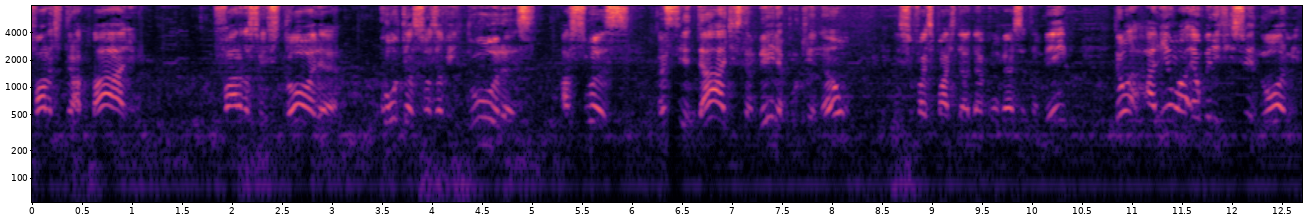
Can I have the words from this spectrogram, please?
fala de trabalho, fala da sua história, conta as suas aventuras, as suas ansiedades também, né? Por que não? Isso faz parte da, da conversa também. Então ali é, uma, é um benefício enorme,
